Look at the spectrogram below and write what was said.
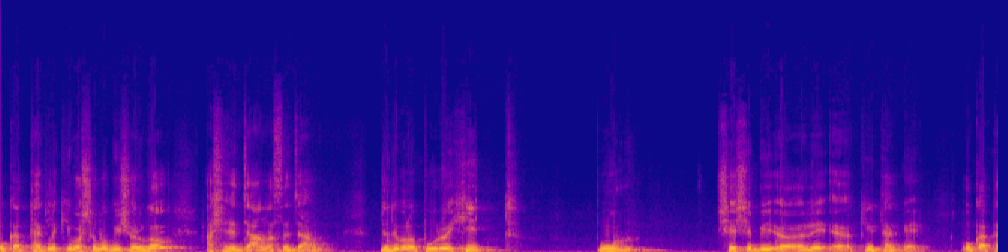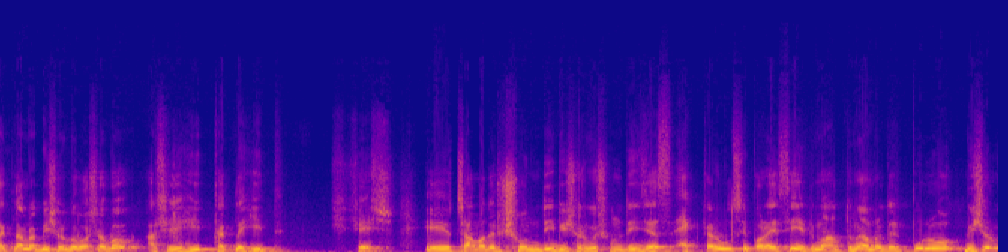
ওকার থাকলে কি বসাবো? বিসর্গ। আর শেষে যান আছে, যান। যদি বলো পুরোহিত, পুর শেষে কি থাকে? ওকার থাকলে আমরা বিসর্গ বসাবো, আর শেষে হিত থাকলে হিত শেষ। এই হচ্ছে আমাদের সন্ধি, বিসর্গ সন্ধি। জাস্ট একটা রুলসই পড়াইছি, এর মাধ্যমে আমাদের পুরো বিসর্গ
